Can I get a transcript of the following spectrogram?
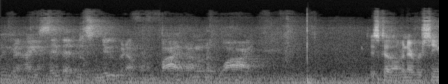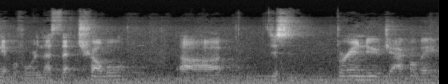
don't even know how you say that. It's new, but I'm gonna buy it. I don't know why. Just because I've never seen it before, and that's that Chubble. Uh, just brand new Jackall bait.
